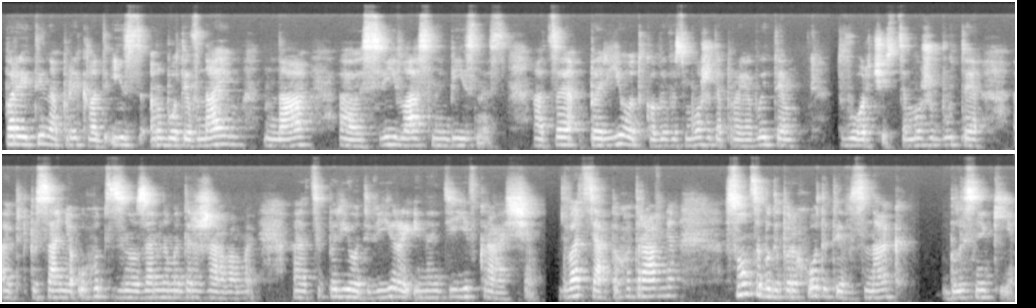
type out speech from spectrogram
перейти, наприклад, із роботи в найм на е, свій власний бізнес. А це період, коли ви зможете проявити творчість. Це може бути е, підписання угод з іноземними державами. Е, це період віри і надії в краще. 20 травня Сонце буде переходити в знак. Близнюки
